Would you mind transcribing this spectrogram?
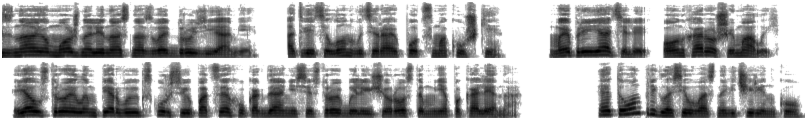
знаю, можно ли нас назвать друзьями, ответил он, вытирая пот с макушки. Мы приятели, он хороший малый. Я устроил им первую экскурсию по цеху, когда они с сестрой были еще ростом мне по колено. Это он пригласил вас на вечеринку?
